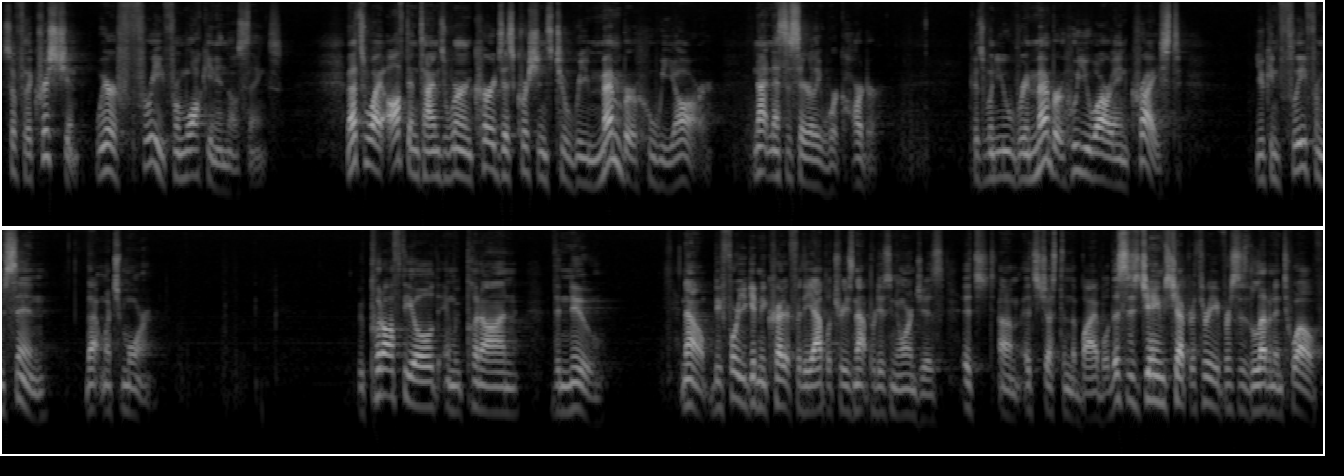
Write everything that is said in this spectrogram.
So for the Christian, we are free from walking in those things. That's why oftentimes we're encouraged as Christians to remember who we are not necessarily work harder. Because when you remember who you are in Christ, you can flee from sin that much more. We put off the old and we put on the new. Now, before you give me credit for the apple trees not producing oranges, it's, um, it's just in the Bible. This is James chapter 3, verses 11 and 12.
